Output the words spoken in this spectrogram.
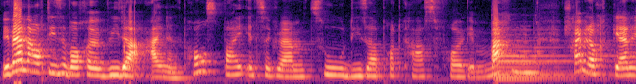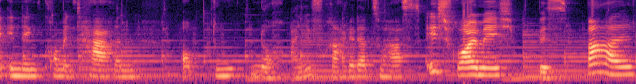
Wir werden auch diese Woche wieder einen Post bei Instagram zu dieser Podcast-Folge machen. Schreibe doch gerne in den Kommentaren, ob du noch eine Frage dazu hast. Ich freue mich. Bis bald.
